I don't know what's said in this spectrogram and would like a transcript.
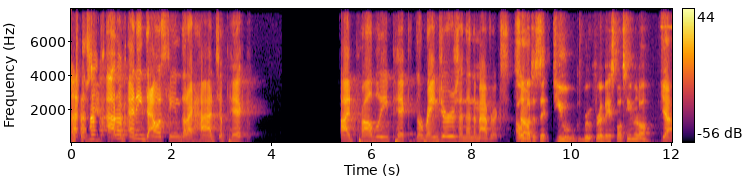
gonna out of, out of any Dallas team that I had to pick, I'd probably pick the Rangers and then the Mavericks. I was So, about to say, do you root for a baseball team at all? yeah,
